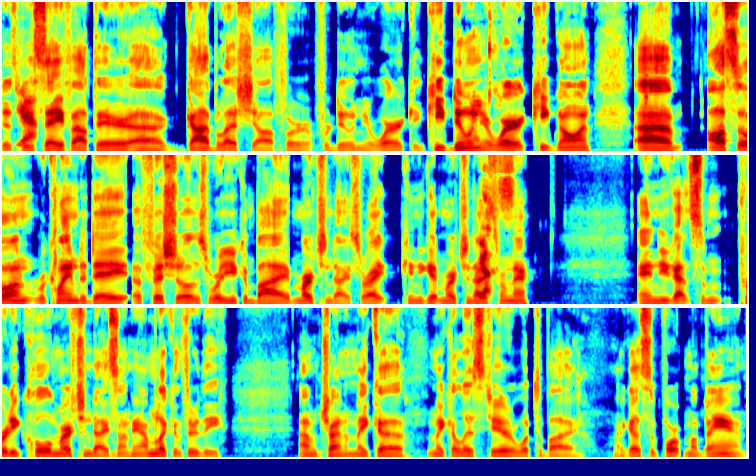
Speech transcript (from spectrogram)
just Yeah. be safe out there. Uh, God bless y'all for for doing your work and keep doing Thank your you. work. Keep going. Um, also on Reclaim Today officials, where you can buy merchandise. Right? Can you get merchandise Yes. from there? And you got some pretty cool merchandise on here. I'm looking through the. I'm trying to make a make a list here of what to buy. I gotta support my band.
